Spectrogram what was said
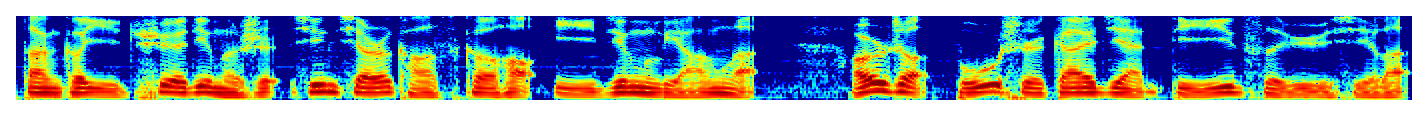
但可以确定的是，新切尔卡斯克号已经凉了，而这不是该舰第一次遇袭了。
